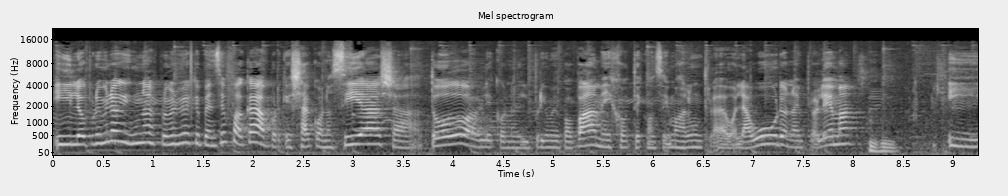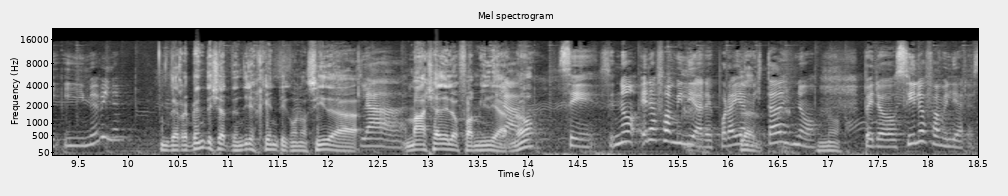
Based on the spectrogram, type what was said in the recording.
y lo primero que, uno de los primeros lugares que pensé fue acá, porque ya conocía, ya todo. Hablé con el primo y papá, me dijo, te conseguimos algún laburo, no hay problema. Y, y me vine. De repente ya tendría gente conocida Claro. más allá de lo familiar, Claro, ¿no? Sí, no, eran familiares, por ahí Claro. amistades no, No. pero sí los familiares.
